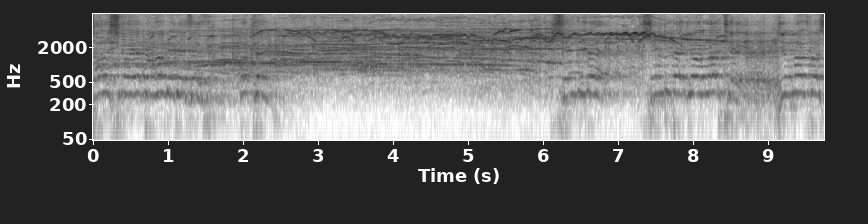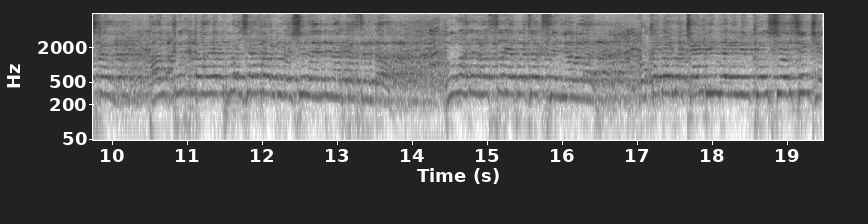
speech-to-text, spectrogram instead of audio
çalışmaya devam edeceğiz. Bakın Şimdi de şimdi de diyorlar ki Yılmaz Başkan tam 40 tane projem var broşürlerinin arkasında. Bunları nasıl yapacaksın diyorlar. O kadar da kendinden emin konuşuyorsun ki.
